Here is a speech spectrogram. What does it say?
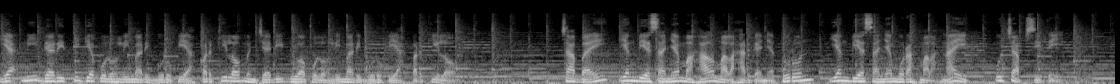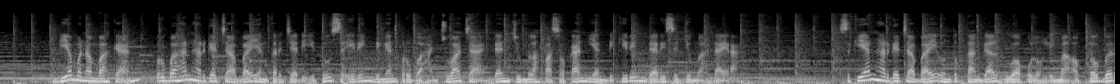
yakni dari Rp35.000 per kilo menjadi Rp25.000 per kilo. Cabai, yang biasanya mahal malah harganya turun, yang biasanya murah malah naik, ucap Siti. Dia menambahkan, perubahan harga cabai yang terjadi itu seiring dengan perubahan cuaca dan jumlah pasokan yang dikirim dari sejumlah daerah. Sekian harga cabai untuk tanggal 25 Oktober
